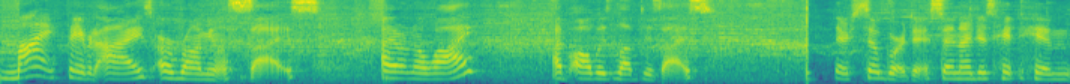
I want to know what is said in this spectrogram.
My favorite eyes are Romulus's eyes. I don't know why. I've always loved his eyes. They're so gorgeous, and I just hit him,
